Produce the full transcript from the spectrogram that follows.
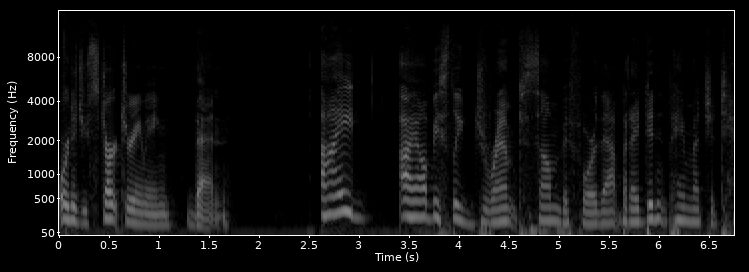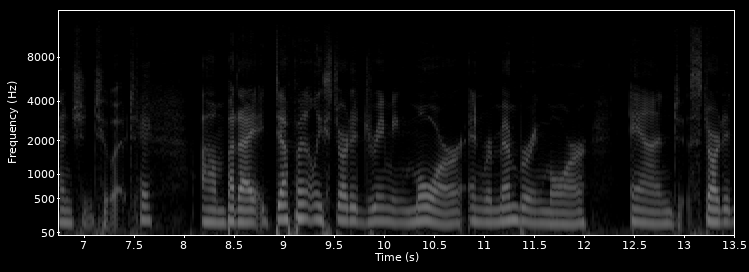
Or did you start dreaming then? I I obviously dreamt some before that, but I didn't pay much attention to it. 'Kay. Um, but I definitely started dreaming more and remembering more, and started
